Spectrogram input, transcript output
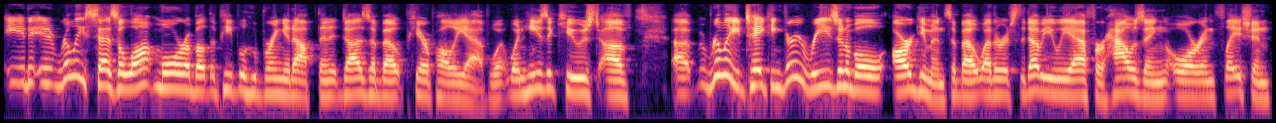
it, it really says a lot more about the people who bring it up than it does about Pierre Poilievre when, he's accused of uh, really taking very reasonable arguments about whether it's the WEF or housing or inflation.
